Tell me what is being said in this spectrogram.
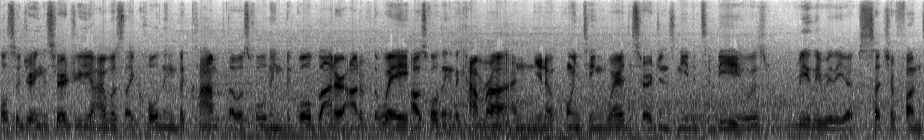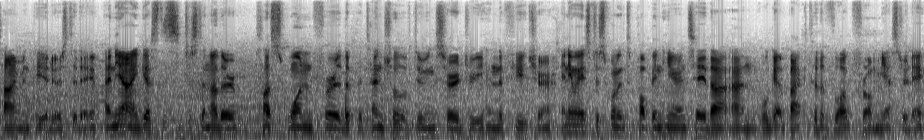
Also during the surgery, I was like holding the clamp that was holding the gallbladder out of the way. I was holding the camera and, you know, pointing where the surgeons needed to be. It was really, really a, such a fun time in theaters today. And yeah, I guess this is just another plus one for the potential of doing surgery in the future. Anyways, just wanted to pop in here and say that and we'll get back to the vlog from yesterday.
